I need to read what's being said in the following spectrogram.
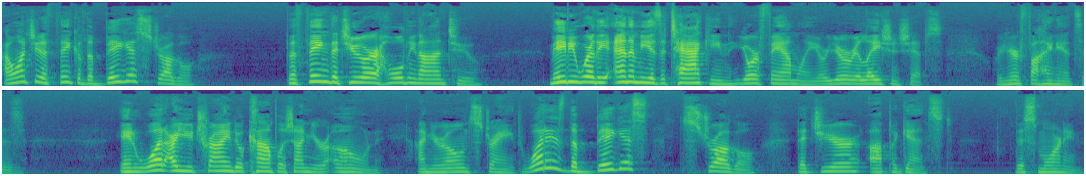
I want you to think of the biggest struggle, the thing that you are holding on to. Maybe where the enemy is attacking your family or your relationships or your finances. And what are you trying to accomplish on your own, on your own strength? What is the biggest struggle that you're up against this morning?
